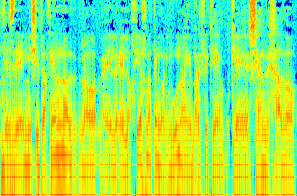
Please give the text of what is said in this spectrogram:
desde mi situación no, elogios no tengo ninguno. Y me parece que, se han dejado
